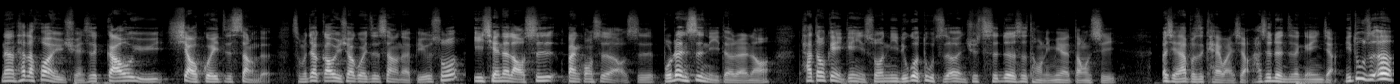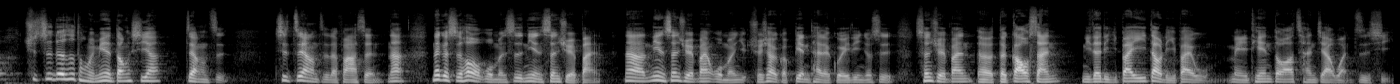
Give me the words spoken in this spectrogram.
那他的话语权是高于校规之上的。什么叫高于校规之上呢？比如说以前的老师，办公室的老师，不认识你的人哦，他都可以跟你说，你如果肚子饿，你去吃垃圾桶里面的东西。而且他不是开玩笑，他是认真的跟你讲，你肚子饿，去吃垃圾桶里面的东西啊。这样子是这样子的发生。那那个时候我们是念升学班，那念升学班，我们学校有个变态的规定，就是升学班呃的高三，你的礼拜一到礼拜五每天都要参加晚自习，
